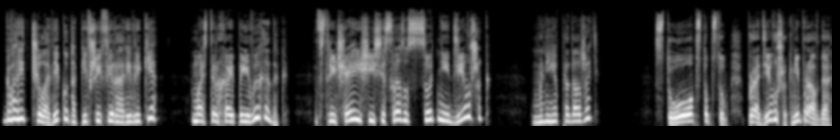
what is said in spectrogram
Говорит человек, утопивший Феррари в реке? Мастер хайпа и выходок? Встречающийся сразу с сотней девушек? Мне продолжать? Стоп, стоп, стоп. Про девушек неправда.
